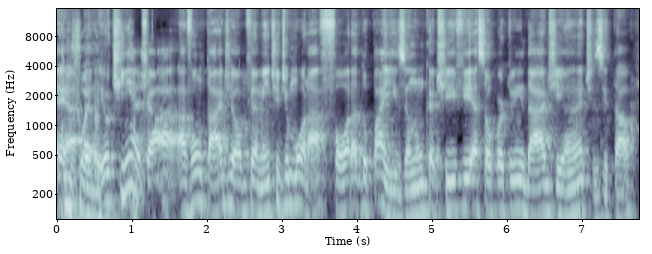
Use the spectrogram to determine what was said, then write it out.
É, Como foi, né? eu tinha já a vontade, obviamente, de morar fora do país. Eu nunca tive essa oportunidade antes e tal.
